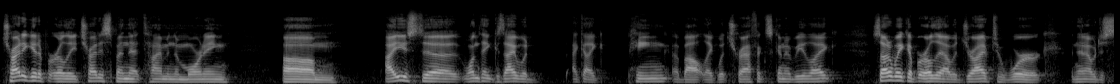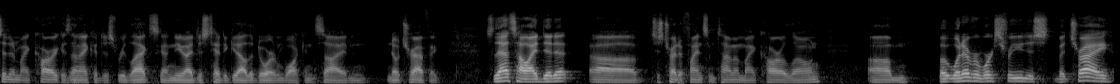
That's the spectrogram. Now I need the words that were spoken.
Try to get up early. Try to spend that time in the morning. Um, I used to, one thing, because I would, I like ping about like what traffic's going to be like. So I'd wake up early. I would drive to work, and then I would just sit in my car because then I could just relax. I knew I just had to get out of the door and walk inside, and no traffic. So that's how I did it. Uh, just try to find some time in my car alone. Um, but whatever works for you, just but try,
